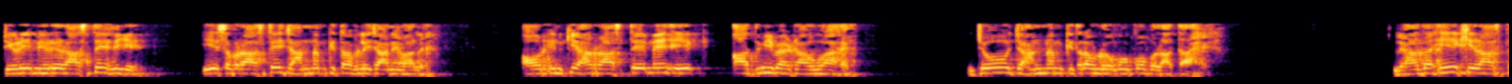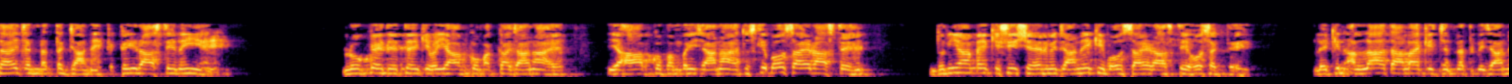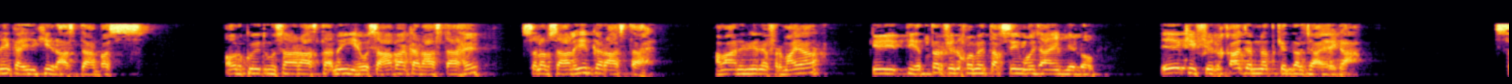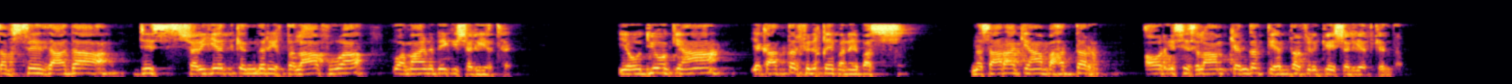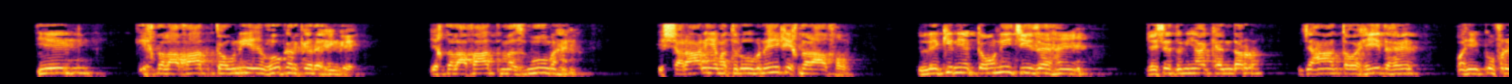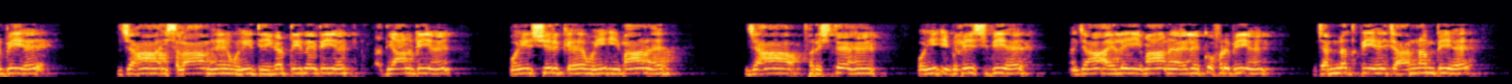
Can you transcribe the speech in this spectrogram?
ٹیڑھے میڑے راستے ہیں یہ۔ یہ سب راستے جہنم کی طرف لے جانے والے۔ ہیں اور ان کے ہر راستے میں ایک آدمی بیٹھا ہوا ہے، جو جہنم کی طرف لوگوں کو بلاتا ہے۔ لہذا ایک ہی راستہ ہے جنت تک جانے کا، کئی راستے نہیں ہیں۔ لوگ کہہ دیتے ہیں کہ بھائی آپ کو مکہ جانا ہے۔ یا آپ کو بمبئی جانا ہے تو اس کے بہت سارے راستے ہیں۔ دنیا میں کسی شہر میں جانے کے بہت سارے راستے ہو سکتے ہیں، لیکن اللہ تعالی کی جنت میں جانے کا ایک ہی راستہ ہے بس۔ اور کوئی دوسرا راستہ نہیں ہے، وہ صحابہ کا راستہ ہے سلب صالحین کا راستہ ہے۔ ہمارے نبی نے فرمایا کہ تہتر فرقوں میں تقسیم ہو جائیں گے لوگ۔ ایک ہی فرقہ جنت کے اندر جائے گا۔ سب سے زیادہ جس شریعت کے اندر اختلاف ہوا، وہ ہمارے نبی کی شریعت ہے۔ یہودیوں کے ہاں اکہتر فرقے بنے، بس نصارہ کے ہاں بہتر اور اس اسلام کے اندر تہتر فرقے شریعت کے اندر۔ یہ اختلافات کونی ہیں، ہو کر کے رہیں گے۔ اختلافات مضموم ہیں۔ شران یہ مطلوب نہیں کہ اختلاف ہو، لیکن یہ کونی چیزیں ہیں۔ جیسے دنیا کے اندر جہاں توحید ہے، وہیں کفر بھی ہے۔ جہاں اسلام ہے، وہیں دیگر دینیں بھی ہیں، ادیان بھی ہیں۔ وہیں شرک ہے وہیں ایمان ہے، جہاں فرشتے ہیں وہیں ابلیس بھی ہے، جہاں اہل ایمان ہے اہل کفر بھی ہیں، جنت بھی ہے، جہنم بھی ہے،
